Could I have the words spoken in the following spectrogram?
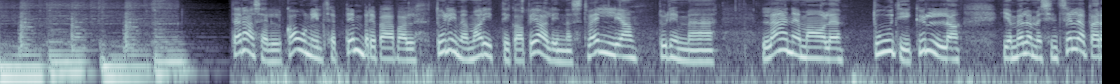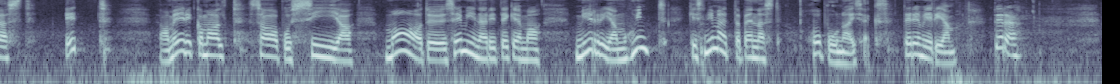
tänasel kaunil septembripäeval tulime Maritiga pealinnast välja, tulime Läänemaale Tuudi külla ja me oleme siin sellepärast, et Ameerika maalt saabus siia maatööseminari tegema Mirjam Hunt, kes nimetab ennast hobunaiseks. tere, Mirjam! tere!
